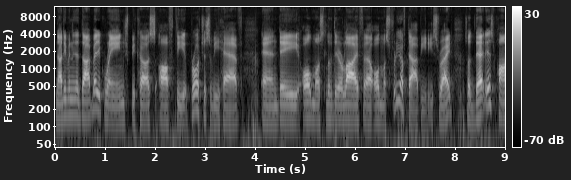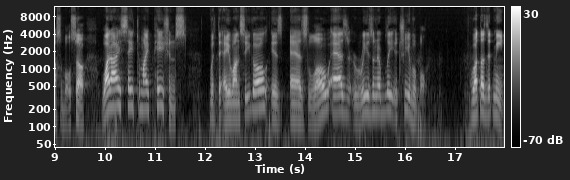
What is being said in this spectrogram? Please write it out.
not even in the diabetic range because of the approaches we have and they almost live their life uh, almost free of diabetes, right? So that is possible. So what I say to my patients with the A1C goal is as low as reasonably achievable. What does it mean?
